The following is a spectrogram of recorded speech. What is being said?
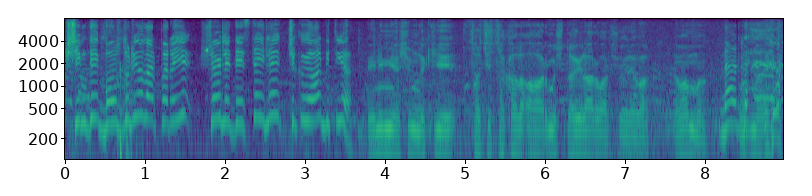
şimdi bozduruyorlar parayı şöyle desteğiyle çıkıyorlar bitiyor. Benim yaşımdaki saçı sakalı ağarmış dayılar var şöyle bak. Tamam mı? Nerede? Onlar-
